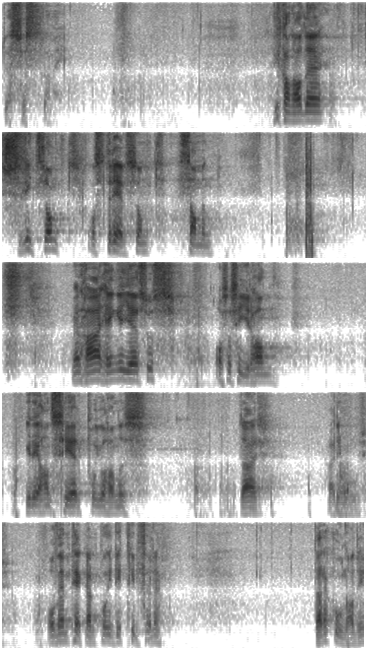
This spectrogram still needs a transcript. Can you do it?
Du er søstera mi. Vi kan ha det slitsomt og strevsomt sammen. Men her henger Jesus, og så sier han idet han ser på Johannes Der er din mor. Og hvem peker han på i ditt tilfelle? Der er kona di.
